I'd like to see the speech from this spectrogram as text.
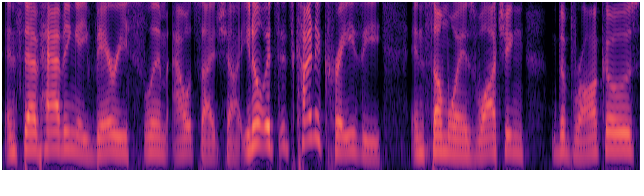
instead of having a very slim outside shot. You know, it's it's kind of crazy in some ways watching the Broncos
